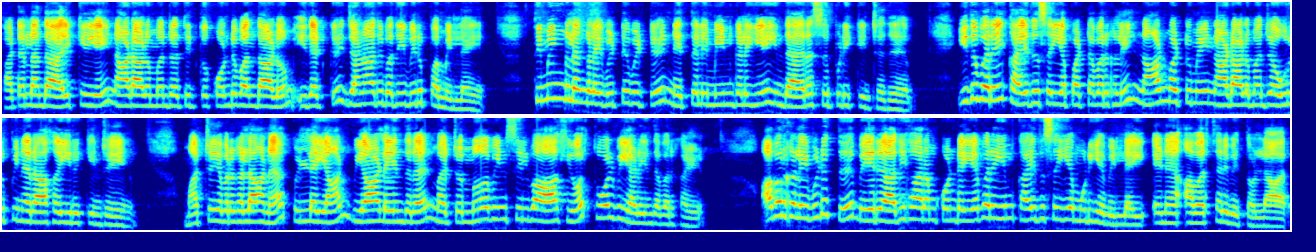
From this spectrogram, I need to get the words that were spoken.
பட்டலந்த அறிக்கையை நாடாளுமன்றத்திற்கு கொண்டு வந்தாலும் இதற்கு ஜனாதிபதி விருப்பமில்லை. திமிங்கிலங்களை விட்டுவிட்டு நெத்தலி மீன்களையே இந்த அரசு பிடிக்கின்றது. இதுவரை கைது செய்யப்பட்டவர்களில் நான் மட்டுமே நாடாளுமன்ற உறுப்பினராக இருக்கின்றேன். மற்றையவர்களான பிள்ளையான் வியாழேந்திரன் மற்றும் மேவின் சில்வா ஆகியோர் தோல்வியடைந்தவர்கள். அவர்களை விடுத்து வேறு அதிகாரம் கொண்ட எவரையும் கைது செய்ய முடியவில்லை என அவர் தெரிவித்துள்ளார்.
